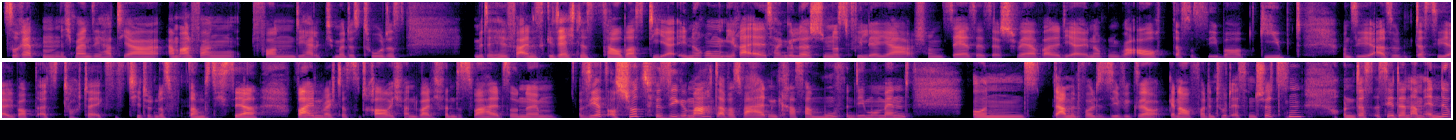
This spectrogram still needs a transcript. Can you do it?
zu retten. Ich meine, sie hat ja am Anfang von Die Heiligtümer des Todes mit der Hilfe eines Gedächtniszaubers die Erinnerungen ihrer Eltern gelöscht. Und das fiel ihr ja schon sehr, sehr, sehr schwer, weil die Erinnerung war auch, dass es sie überhaupt gibt und sie, also, dass sie überhaupt als Tochter existiert. Und das, da musste ich sehr weinen, weil ich das so traurig fand, weil ich fand, das war halt so eine, sie hat es aus Schutz für sie gemacht, aber es war halt ein krasser Move in dem Moment. Und damit wollte sie, wie gesagt, genau, vor den Todessern schützen. Und das ist ihr dann am Ende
